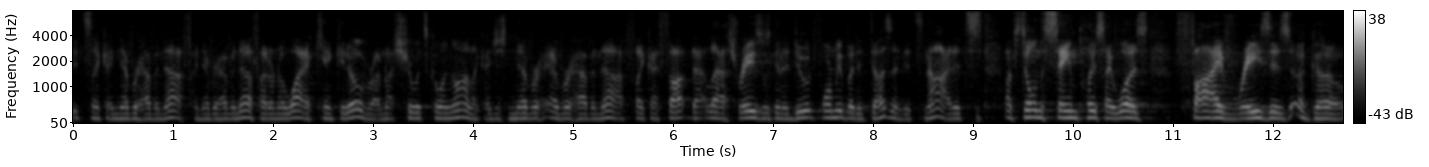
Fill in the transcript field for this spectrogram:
It's like I never have enough. I never have enough. I don't know why. I can't get over. I'm not sure what's going on. Like I just never ever have enough. Like I thought that last raise was going to do it for me, but it doesn't. It's not. It's I'm still in the same place I was 5 raises ago.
